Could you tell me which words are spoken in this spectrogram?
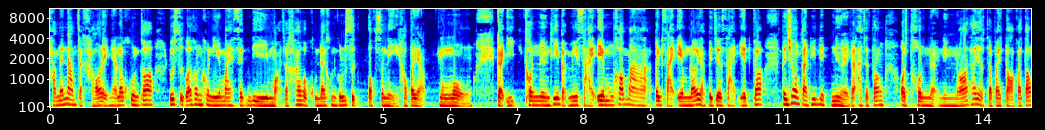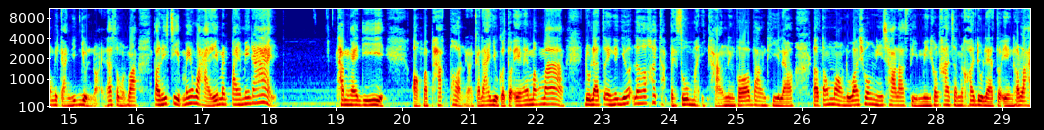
คำแนะนำจากเขาอะไรเงี้ยแล้วคุณก็รู้สึกว่าคนคนนี้ mindset ดีเหมาะจะเข้ากับคุณได้คุณก็รู้สึกตกเสน่ห์เขาไปแบบงงๆกับอีกคนหนึ่งที่แบบมีสาย M เข้ามาเป็นสาย M แล้วอยากไปเจอสาย S ก็เป็นช่วงการที่เหน็ดเหนื่อยก็อาจจะต้องอดทนหน่อยนึงเนาะถ้าอยากจะไปต่อก็ต้องมีการยืดหยุ่นหน่อย ถ้าสมมติว่าตอนนี้จีบไม่ไหวมันไปไม่ได้ทำไงดี ออกมาพักผ่อนก่อนก็ได้อยู่กับตัวเองให้มาก ๆ ดูแลตัวเองเยอะๆ แล้วก็ค่อยกลับไปสู้ใหม่อีกครั้งหนึ่งเพราะว่าบางทีแล้ว เราต้องมองดูว่าช่วงนี้ชาวราศีมีนค่อนข้างจะไม่ค่อยดูแลตัวเองเท่าไหร่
